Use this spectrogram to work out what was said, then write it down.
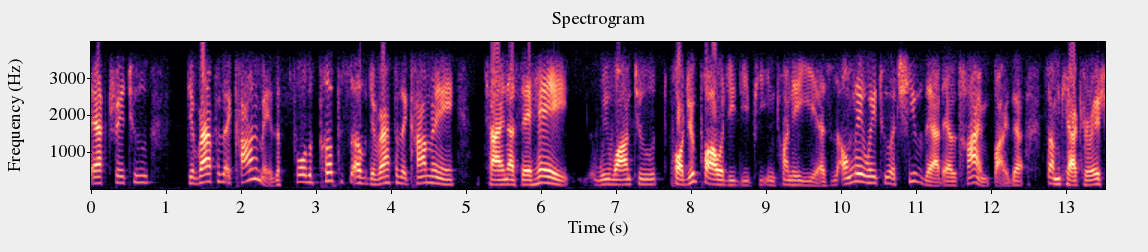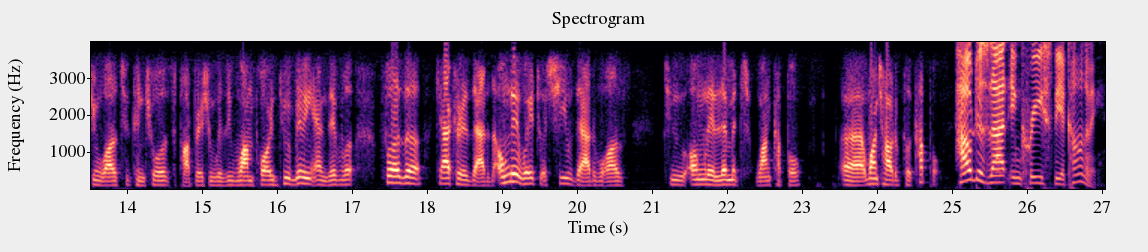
actually to develop the economy. The, for the purpose of developing the economy, China say, hey, we want to quadruple our GDP in 20 years. The only way to achieve that at the time, by the some calculation, was to control its population within 1.2 billion, and they will further calculated that the only way to achieve that was to only limit one couple uh, one child per couple. How does that increase the economy?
